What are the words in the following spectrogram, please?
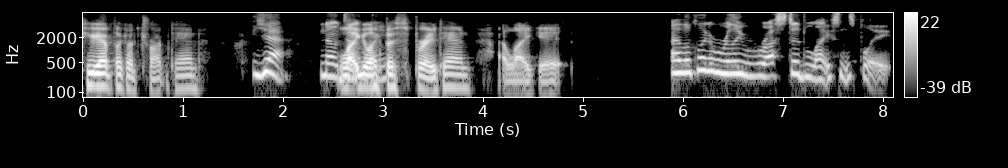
Do you have like a Trump tan, Yeah. No, like like the spray tan? I like it. I look like a really rusted license plate.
